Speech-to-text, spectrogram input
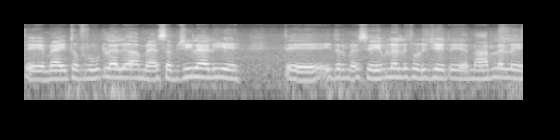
ਤੇ ਮੈਂ ਇਥੋਂ ਫਰੂਟ ਲੈ ਲਿਆ, ਮੈਂ ਸਬਜ਼ੀ ਲੈ ਲਈਏ ਤੇ ਇਧਰ ਮੈਂ ਸੇਬ ਲੈ ਲਏ ਥੋੜੀ ਜਿਹੀ ਤੇ ਅਨਾਰ ਲੈ ਲਏ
